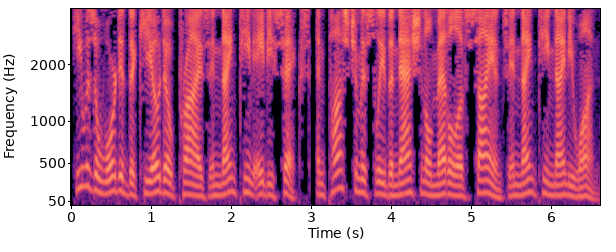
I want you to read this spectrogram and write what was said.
He was awarded the Kyoto Prize in 1986, and posthumously the National Medal of Science in 1991.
